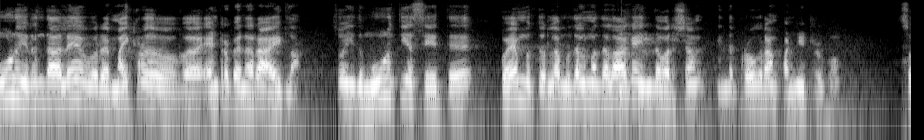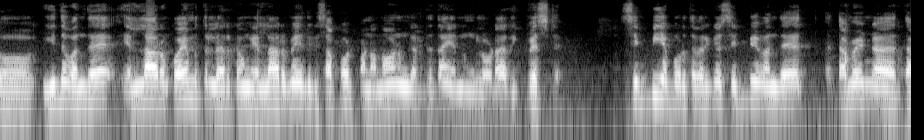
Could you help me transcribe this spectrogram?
மூணு இருந்தாலே ஒரு மைக்ரோ என்டர்பிரனராக uh, ஆயிடலாம். ஸோ இது மூணுத்தையும் சேர்த்து கோயம்புத்தூரில் முதல் முதலாக இந்த வருஷம் இந்த ப்ரோக்ராம் பண்ணிகிட்ருக்கோம் ஸோ இது வந்து எல்லாரும் கோயம்புத்தூரில் இருக்கவங்க எல்லாருமே இதுக்கு சப்போர்ட் பண்ணணுங்கிறது தான் எங்களோட ரிக்வெஸ்ட்டு சிட்பியை பொறுத்த வரைக்கும் சிட்பி வந்து தமிழ் த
